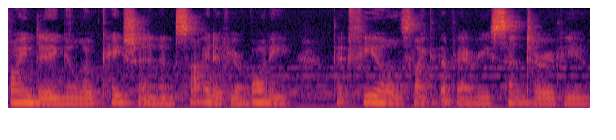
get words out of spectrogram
finding a location inside of your body that feels like the very center of you.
